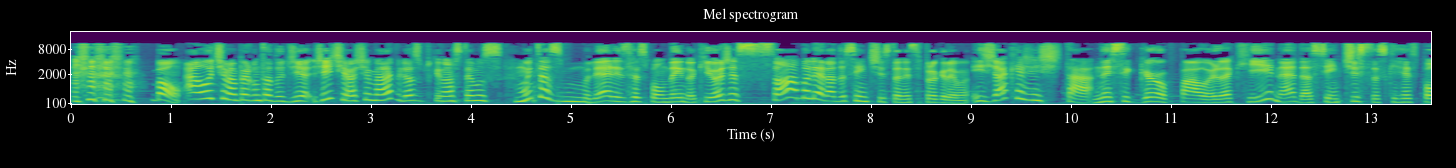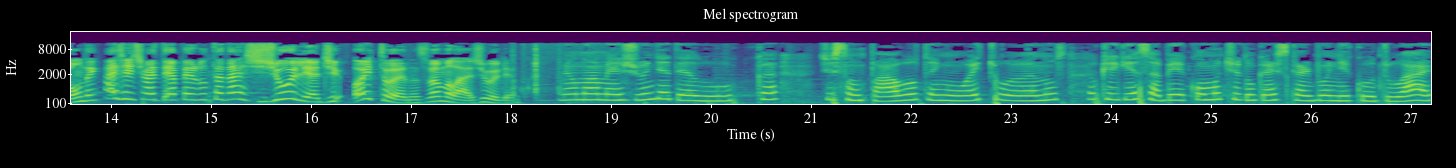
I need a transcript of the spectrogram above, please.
Bom, a última pergunta do dia. Gente, eu achei maravilhoso porque nós temos muitas mulheres respondendo aqui. Hoje é só a mulherada cientista nesse programa. E já que a gente tá nesse girl power aqui, né, das cientistas que respondem, a gente vai ter a pergunta da Júlia, de 8 anos. Vamos lá, Júlia. Meu nome é Júlia De Luca, de São Paulo, tenho 8 anos. Eu queria saber como tiro o gás carbônico do ar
